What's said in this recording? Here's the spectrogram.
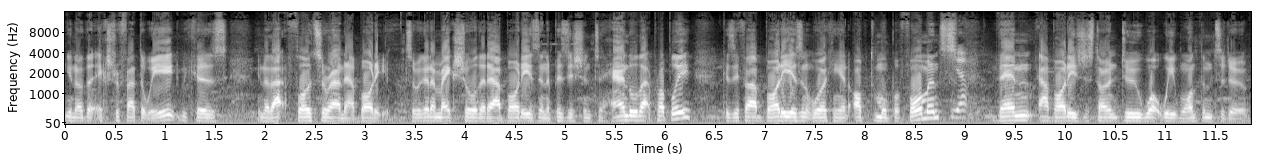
you know the extra fat that we eat, because you know that floats around our body. So we're going to make sure that our body is in a position to handle that properly. Because if our body isn't working at optimal performance, Yep. then our bodies just don't do what we want them to do.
